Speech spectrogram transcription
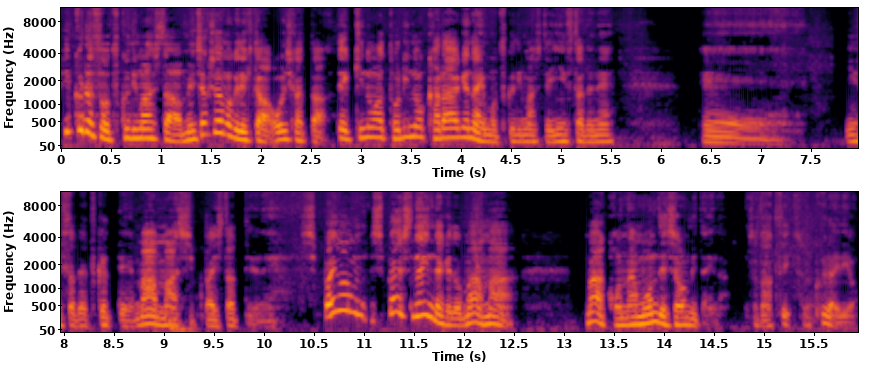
ピクルスを作りました。めちゃくちゃうまくできた。美味しかった。で、昨日は鶏の唐揚げ内も作りまして、インスタでね。えー、インスタで作って、まあまあ失敗したっていうね。失敗は、失敗しないんだけど、まあまあ、まあこんなもんでしょ、みたいな。ちょっと暑い。ちょっとクーラー入れよ。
